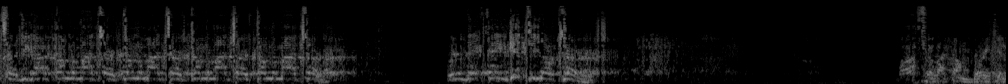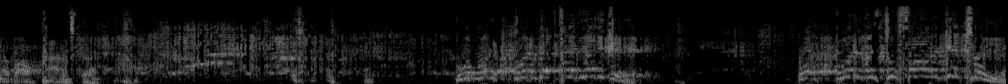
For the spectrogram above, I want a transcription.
church. You got to come to my church, come to my church, come to my church, come to my church. What if they can't get to your church? Well, I feel like I'm breaking up all kinds of stuff. well, what, what if they can't make it? What, what if it's too far to get to you?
